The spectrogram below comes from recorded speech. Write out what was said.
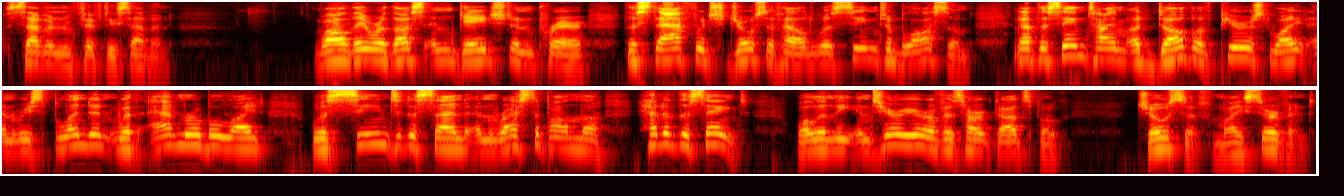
757. While they were thus engaged in prayer, the staff which Joseph held was seen to blossom, and at the same time a dove of purest white and resplendent with admirable light was seen to descend and rest upon the head of the saint, while in the interior of his heart God spoke, Joseph, my servant,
